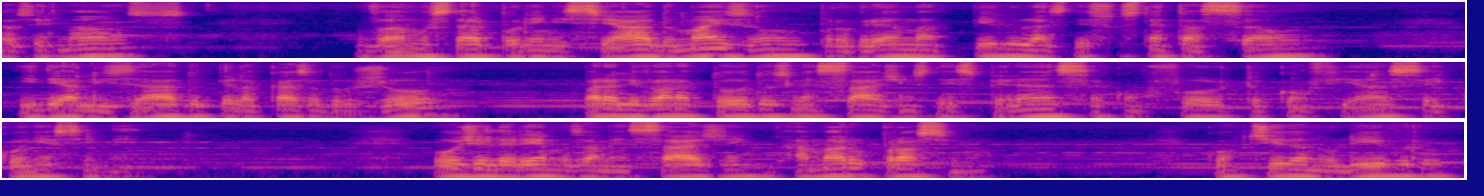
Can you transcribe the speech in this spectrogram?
Meus irmãos, vamos dar por iniciado mais um programa Pílulas de Sustentação, idealizado pela Casa do Jô, para levar a todos mensagens de esperança, conforto, confiança e conhecimento. Hoje leremos a mensagem Amar o Próximo, contida no livro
